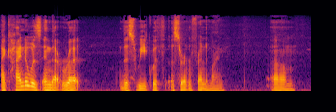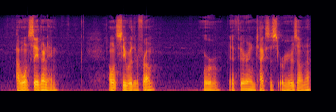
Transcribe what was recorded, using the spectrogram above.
I kind of was in that rut this week with a certain friend of mine. Um, I won't say their name. I won't say where they're from or if they're in Texas or Arizona.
